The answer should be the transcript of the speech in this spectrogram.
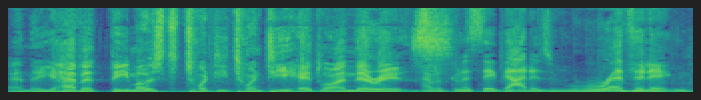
And there you have it, the most 2020 headline there is. I was going to say that is riveting.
